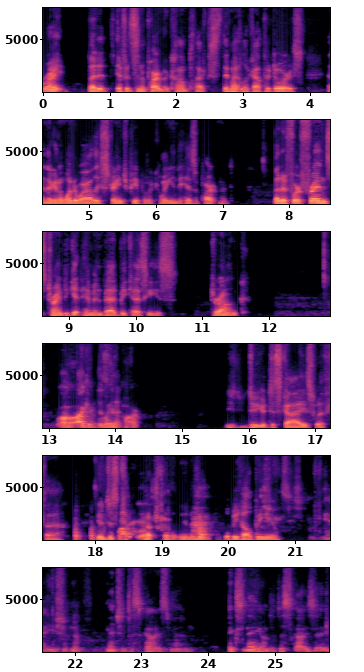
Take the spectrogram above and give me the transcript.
Right, but it, if it's an apartment complex, they might look out their doors and they're going to wonder why all these strange people are coming into his apartment. But if we're friends trying to get him in bed because he's drunk, Well, I could Does play the part. you do your disguise with, uh, you know, just Well- cover up so that, you know, we'll be helping you. Yeah, you shouldn't have mentioned disguise, man. Ixnay on the disguise, eh?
